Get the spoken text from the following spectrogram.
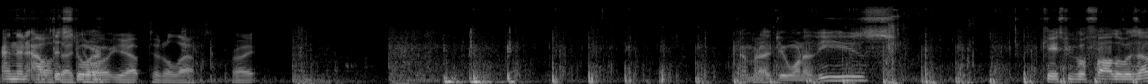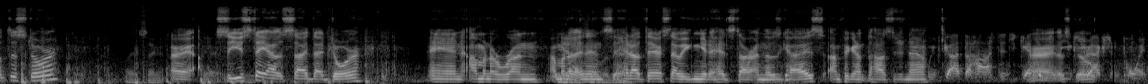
And then out Well, this that door. Yep, to the left. Right. I'm gonna do one of these. In case people follow us out this door. Wait, Wait a second. All right. Yeah, So you stay outside that door, and I'm gonna run. I'm Yeah, gonna and then over s- there. head out there so that we can get a head start on those guys. I'm picking up the hostage now. We've got the hostage. Get All them right, to let's the go. extraction point.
